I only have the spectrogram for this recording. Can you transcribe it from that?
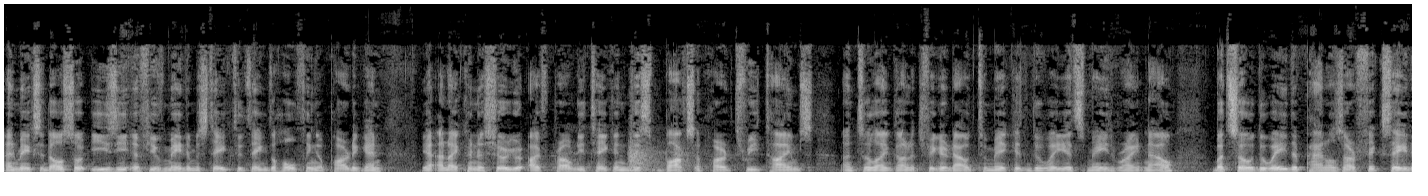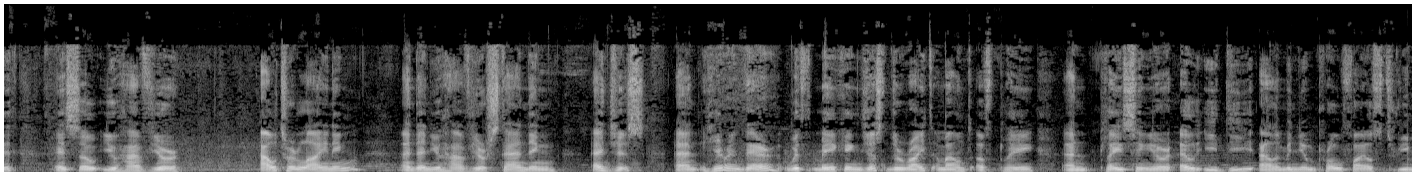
and makes it also easy if you've made a mistake to take the whole thing apart again. Yeah, and I can assure you I've probably taken this box apart three times until I got it figured out to make it the way it's made right now. But so the way the panels are fixated is so you have your outer lining and then you have your standing edges and here and there with making just the right amount of play and placing your LED aluminium profiles 3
